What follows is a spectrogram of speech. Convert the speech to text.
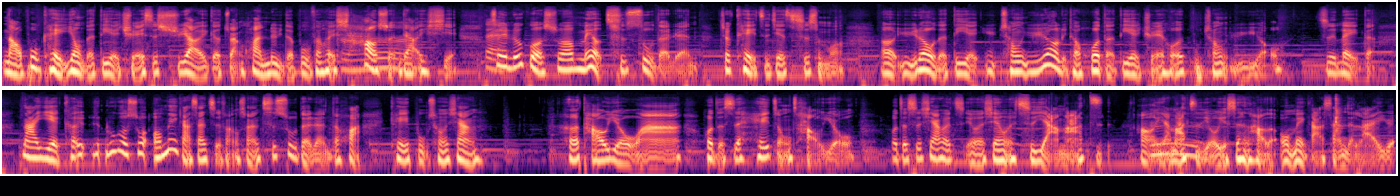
脑部可以用的 DHA 是需要一个转换率的部分会耗损掉一些，所以如果说没有吃素的人，就可以直接吃什么呃鱼肉的 DHA，从鱼肉里头获得 DHA 或者补充鱼油之类的。那也可以，如果说 Omega 三脂肪酸吃素的人的话，可以补充像核桃油啊，或者是黑种草油，或者是现在会有人现在会吃亚麻籽。好，亚麻籽油也是很好的欧米伽三的来源。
